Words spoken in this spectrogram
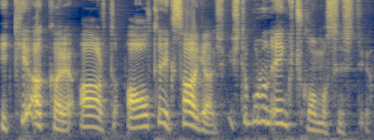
2a kare artı 6 eksi a gelecek. İşte bunun en küçük olmasını istiyor.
